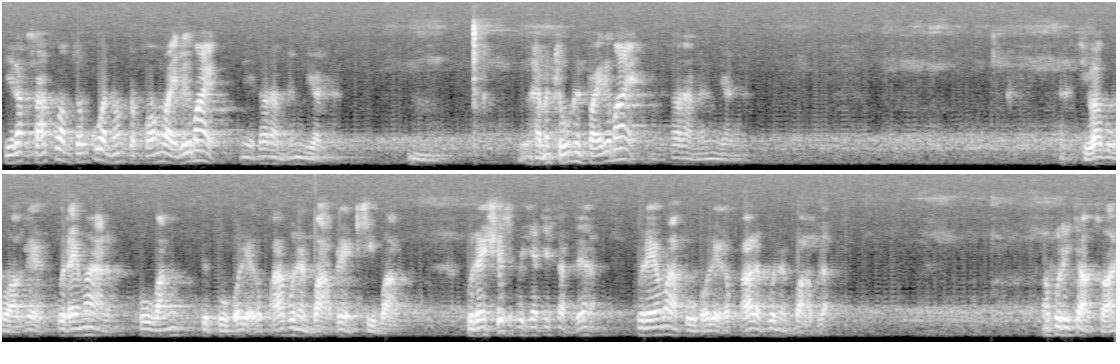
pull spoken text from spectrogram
ที่รักษาความสมควรของเจ้าของไหวหรือไม่ นี่เท่านั้นทั้งเดียวอืมให้มันสูงขึ้นไปหรือไม่เท่านั้นทั้งเดียวชีว่าผู้บอกเลยผู้ได้มากผู้หวังคือผู้เขาเรียกกับพระผู้นั้นบาปเลยขี่บาปผู้ได้เชื่อสัพยติสัตว์เนี่ยผู้ได้มากผู้เขาเรียกกับพระแล้วผู้นั้นบาปละพระพุทธเจ้าสอน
